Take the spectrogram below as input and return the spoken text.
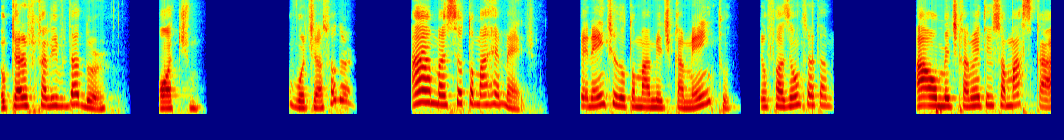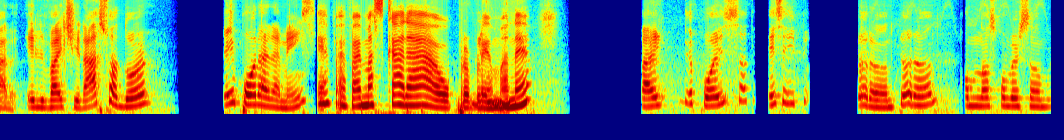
eu quero ficar livre da dor. Ótimo. Eu vou tirar sua dor. Ah, mas se eu tomar remédio? Diferente de eu tomar medicamento, eu fazer um tratamento. Ah, o medicamento ele só mascara. Ele vai tirar a sua dor temporariamente. É, vai mascarar o problema, né? Vai depois a tendência ir piorando, piorando. Como nós conversamos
